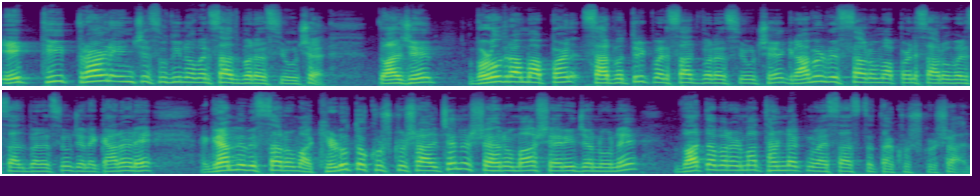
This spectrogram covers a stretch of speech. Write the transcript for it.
એકથી ત્રણ ઇંચ સુધીનો વરસાદ વરસ્યો છે. તો આજે વડોદરામાં પણ સાર્વત્રિક વરસાદ વરસ્યો છે. ગ્રામીણ વિસ્તારોમાં પણ સારો વરસાદ વરસ્યો જેને કારણે ગ્રામ્ય વિસ્તારોમાં ખેડૂતો ખુશખુશાલ છે અને શહેરોમાં શહેરીજનોને વાતાવરણમાં ઠંડકનો અહેસાસ થતા ખુશખુશાલ.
